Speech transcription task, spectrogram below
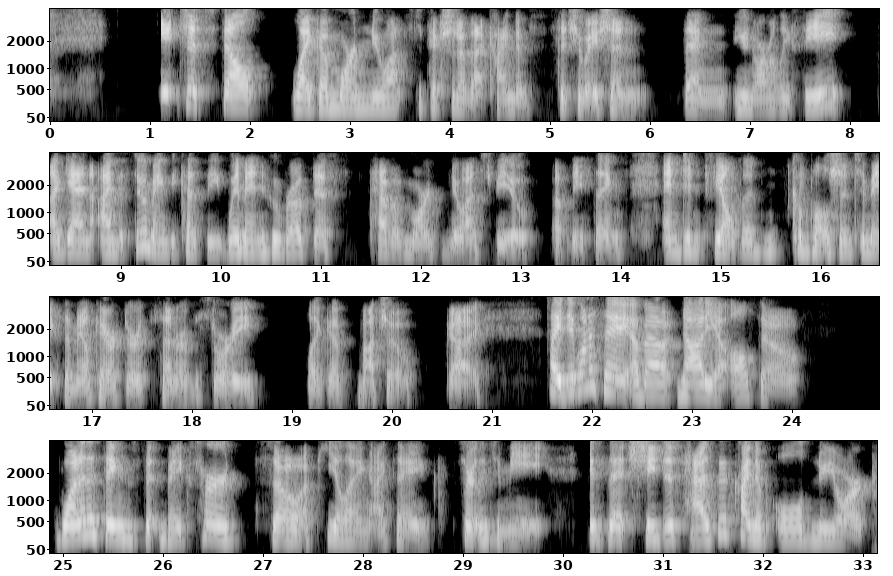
it just felt like a more nuanced depiction of that kind of situation than you normally see. Again, I'm assuming because the women who wrote this have a more nuanced view of these things and didn't feel the compulsion to make the male character at the center of the story like a macho guy. I did want to say about Nadia also, one of the things that makes her so appealing, I think, certainly to me, is that she just has this kind of old New York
